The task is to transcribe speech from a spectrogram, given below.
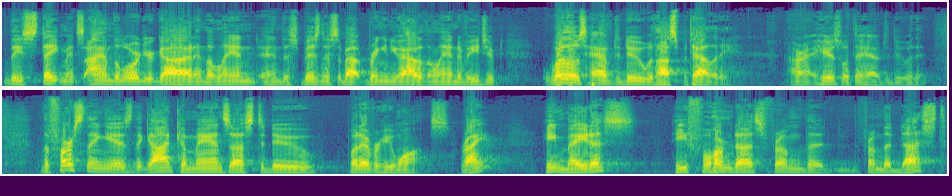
these statements, I am the Lord your God, and the land and this business about bringing you out of the land of Egypt, what do those have to do with hospitality? All right, here's what they have to do with it. The first thing is that God commands us to do whatever He wants, right? He made us. He formed us from the from the dust.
